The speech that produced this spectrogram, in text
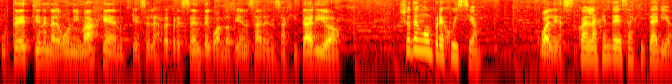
¿Ustedes tienen alguna imagen que se les represente cuando piensan en Sagitario? Yo tengo un prejuicio ¿Cuál es? con la gente de Sagitario.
